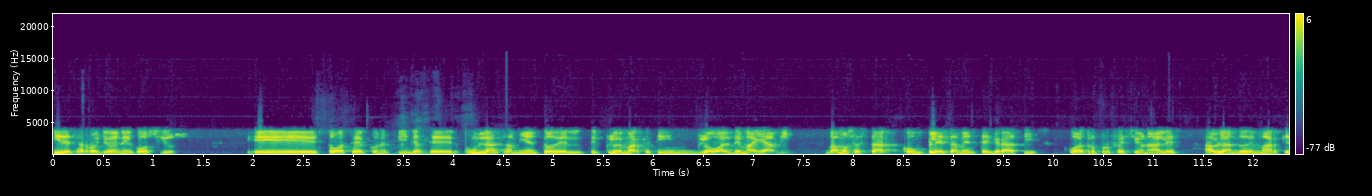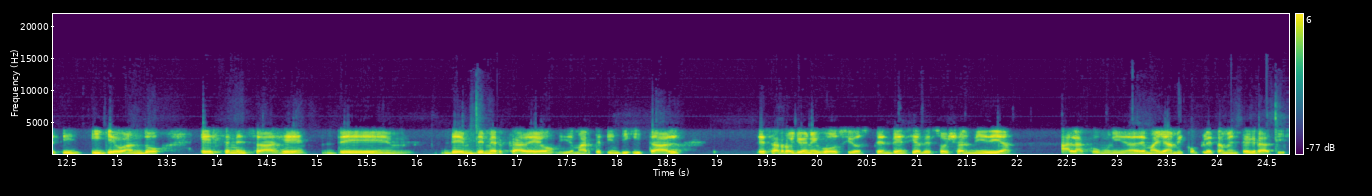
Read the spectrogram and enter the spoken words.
y desarrollo de negocios. Eh, esto va a ser con el fin de hacer un lanzamiento del, del Club de Marketing Global de Miami. Vamos a estar completamente gratis, cuatro profesionales hablando de marketing y llevando este mensaje de, de, mercadeo y de marketing digital, desarrollo de negocios, tendencias de social media a la comunidad de Miami completamente gratis.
